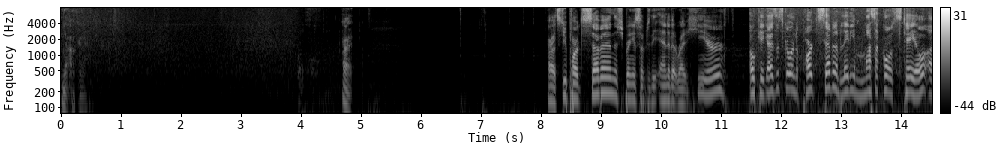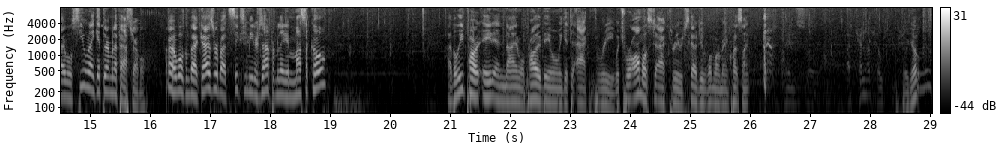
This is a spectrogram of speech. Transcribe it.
No, okay. All right. All right, let's do part seven. This should bring us up to the end of it right here. Okay, guys, let's go into part seven of Lady Masako's tale. I will see you when I get there. I'm going to fast travel. All right, welcome back, guys. We're about 60 meters out from Lady Masako. I believe part eight and nine will probably be when we get to Act three, which we're almost to Act three. We just got to do one more main quest line. I'm sorry. I cannot help you. Here we go. I need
